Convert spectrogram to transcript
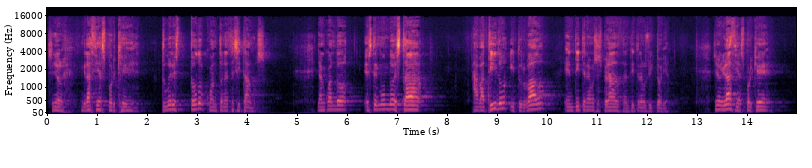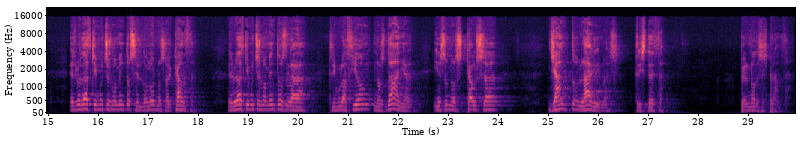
Señor, gracias porque tú eres todo cuanto necesitamos. Y aun cuando este mundo está abatido y turbado, en ti tenemos esperanza, en ti tenemos victoria. Señor, gracias porque es verdad que en muchos momentos el dolor nos alcanza, es verdad que en muchos momentos la tribulación nos daña y eso nos causa llanto, lágrimas, tristeza, pero no desesperanza.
